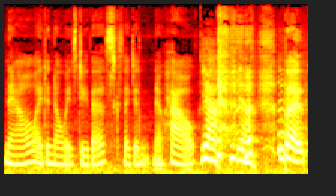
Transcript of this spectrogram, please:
now. I didn't always do this because I didn't know how. Yeah, yeah. but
